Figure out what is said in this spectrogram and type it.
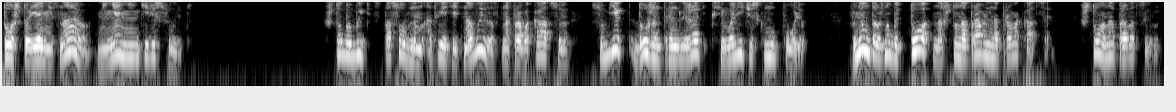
То, что я не знаю, меня не интересует. Чтобы быть способным ответить на вызов, на провокацию, субъект должен принадлежать к символическому полю. В нем должно быть то, на что направлена провокация, что она провоцирует.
